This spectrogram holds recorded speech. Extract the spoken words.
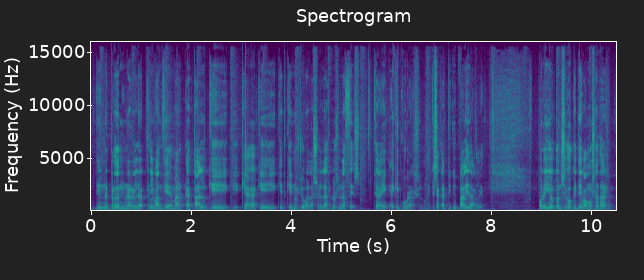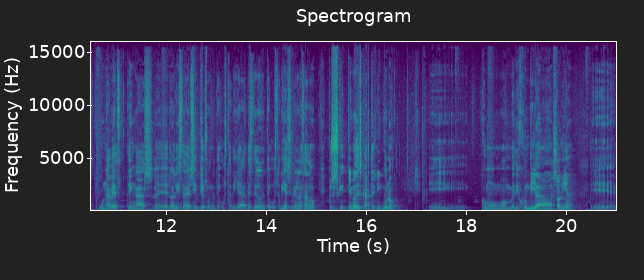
de una, perdón, una relevancia de marca tal que, haga que, nos llevan los enlaces. O sea, hay, hay, que currárselo, hay que sacar pico y pala y darle. Por ello, el consejo que te vamos a dar, una vez tengas eh, la lista de sitios donde te gustaría, desde donde te gustaría ser enlazado, pues es que, no descartes ninguno. como me dijo un día Sonia, eh,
